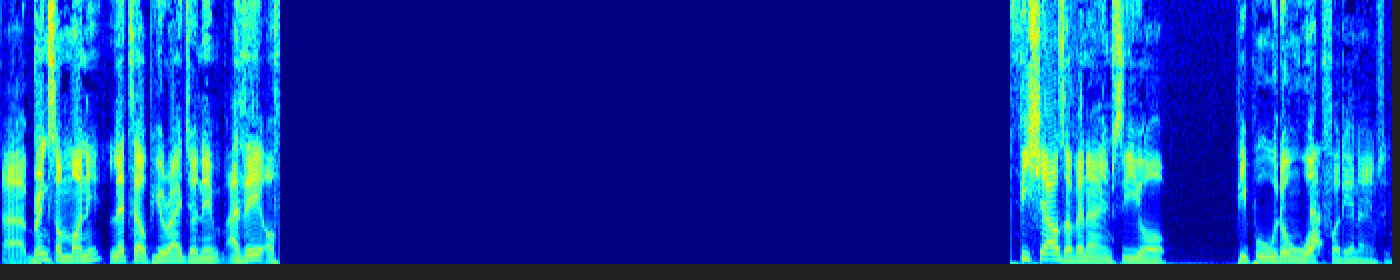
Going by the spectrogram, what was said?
uh, bring some money, let's help you write your name, are they of officials of NIMC or people who don't work for the NIMC?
